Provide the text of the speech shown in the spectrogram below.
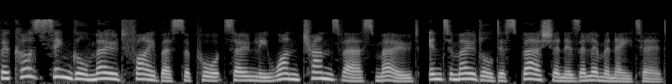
Because single-mode fiber supports only one transverse mode, intermodal dispersion is eliminated.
